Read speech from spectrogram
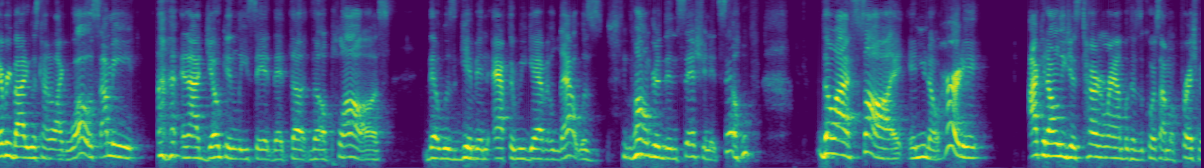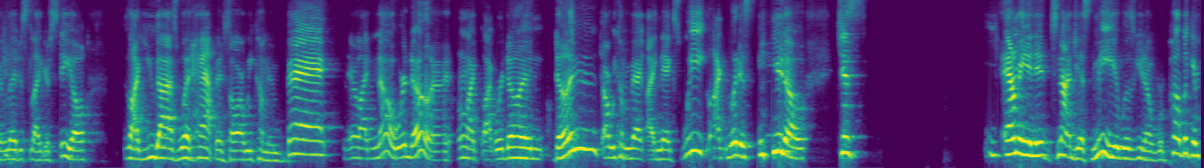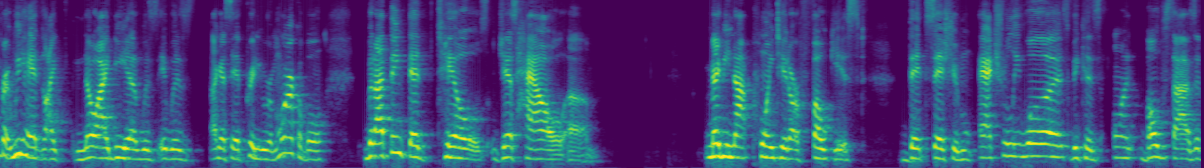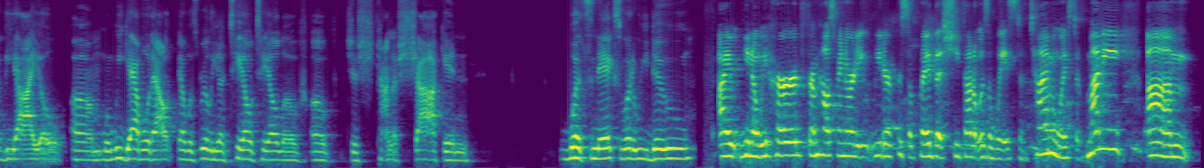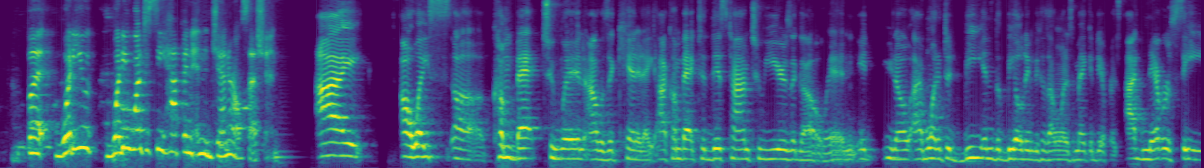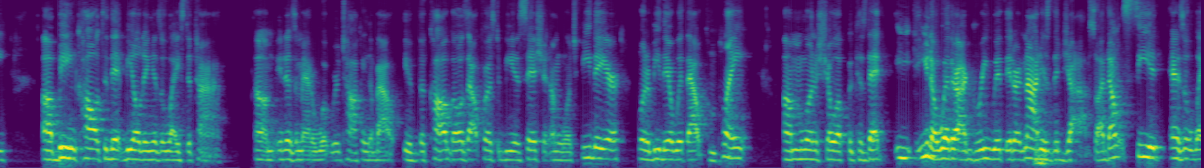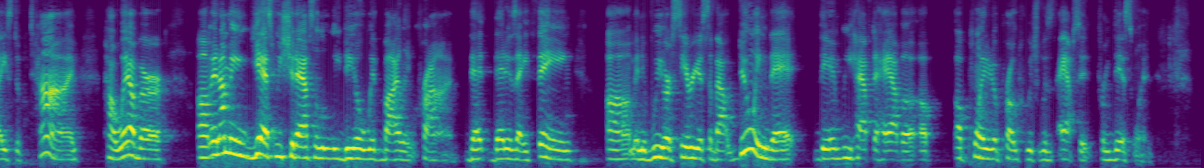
Everybody was kind of like, "Whoa!" So, I mean, and I jokingly said that the the applause that was given after we gavelled out was longer than session itself. Though I saw it and you know heard it, I could only just turn around because of course I'm a freshman legislator still. Like you guys, what happened? So are we coming back? And they're like, no, we're done. I'm like, like we're done, done. Are we coming back like next week? Like what is, you know, just I mean, it's not just me. It was, you know, Republican. We had like no idea. It was it was like I said, pretty remarkable but I think that tells just how um, maybe not pointed or focused that session actually was because on both sides of the aisle um, when we gabbled out that was really a telltale of of just kind of shock and what's next what do we do I, you know, we heard from House Minority Leader Crystal Quade that she thought it was a waste of time, a waste of money. Um, but what do you what do you want to see happen in the general session? I always uh, come back to when I was a candidate. I come back to this time two years ago, and it, you know, I wanted to be in the building because I wanted to make a difference. I'd never see uh, being called to that building as a waste of time. Um, it doesn't matter what we're talking about. If the call goes out for us to be in session, I'm going to be there. Want to be there without complaint. I'm going to show up because that, you know, whether I agree with it or not is the job. So I don't see it as a waste of time. However, um, and I mean, yes, we should absolutely deal with violent crime. That that is a thing. Um, and if we are serious about doing that, then we have to have a, a, a pointed approach, which was absent from this one.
